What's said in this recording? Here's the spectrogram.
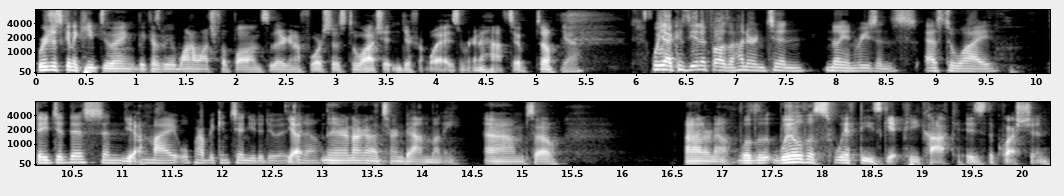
we're just going to keep doing because we want to watch football, and so they're going to force us to watch it in different ways, and we're going to have to. So yeah. Well, yeah, because the NFL has 110 million reasons as to why they did this, and Yeah. might will probably continue to do it. yeah, You know, they're not going to turn down money. Um, so I don't know. Will the will the Swifties get Peacock? Is the question.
